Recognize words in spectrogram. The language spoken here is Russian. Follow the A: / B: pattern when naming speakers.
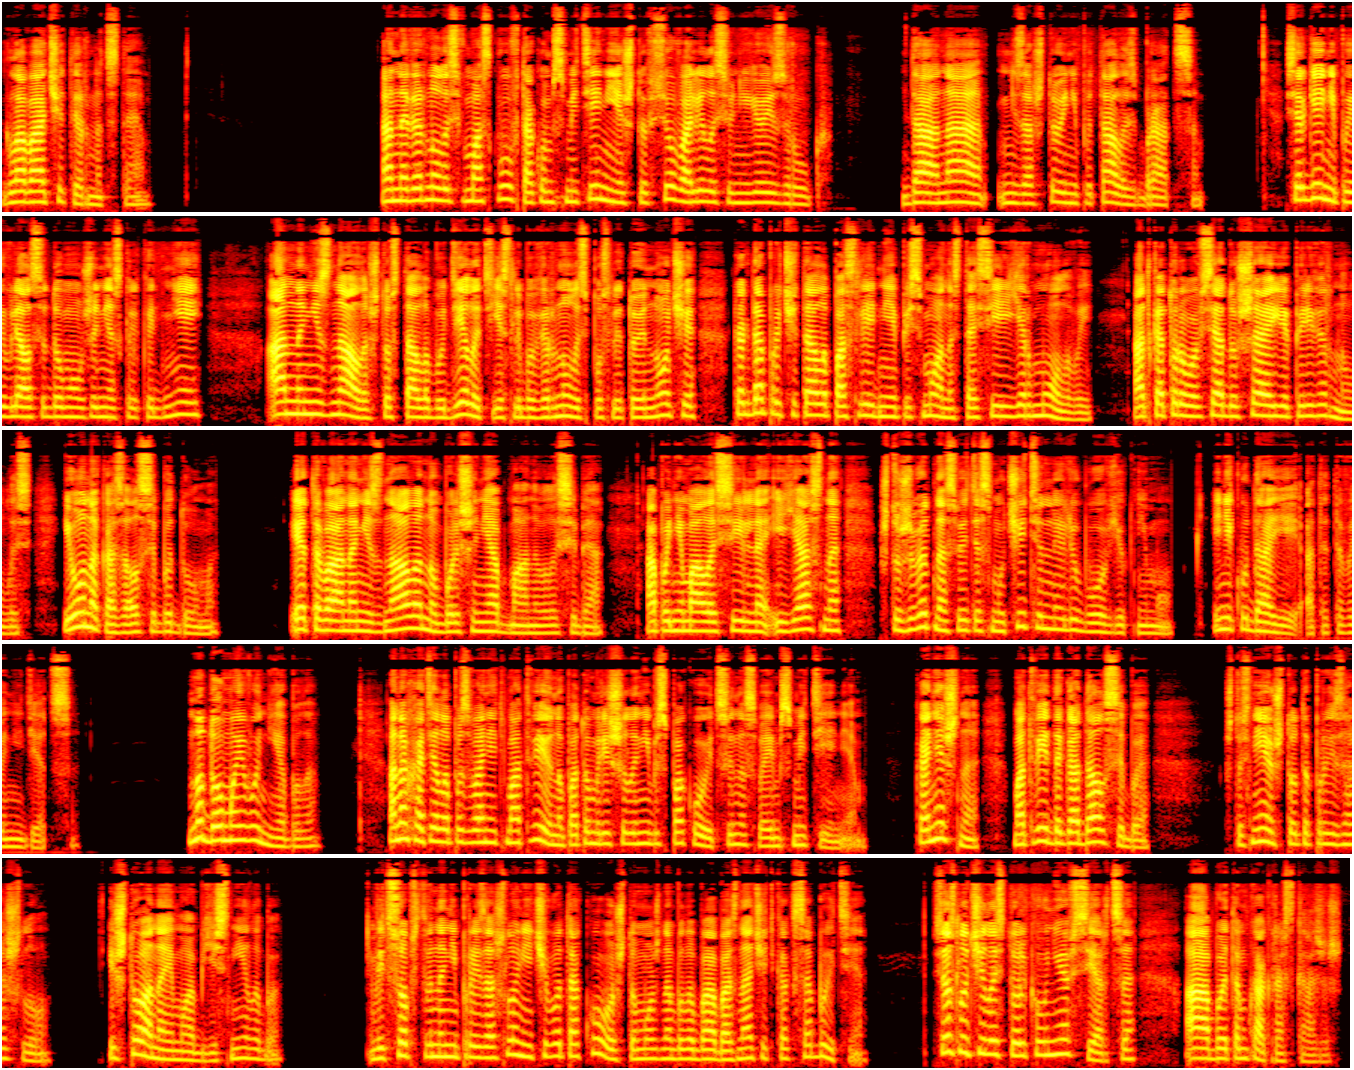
A: Глава 14. Анна вернулась в Москву в таком смятении, что все валилось у нее из рук. Да, она ни за что и не пыталась браться. Сергей не появлялся дома уже несколько дней. Анна не знала, что стала бы делать, если бы вернулась после той ночи, когда прочитала последнее письмо Анастасии Ермоловой, от которого вся душа ее перевернулась, и он оказался бы дома. Этого она не знала, но больше не обманывала себя — а понимала сильно и ясно, что живет на свете с мучительной любовью к нему, и никуда ей от этого не деться. Но дома его не было. Она хотела позвонить Матвею, но потом решила не беспокоить сына своим смятением. Конечно, Матвей догадался бы, что с нею что-то произошло, и что она ему объяснила бы. Ведь, собственно, не произошло ничего такого, что можно было бы обозначить как событие. Все случилось только у нее в сердце, а об этом как расскажешь?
